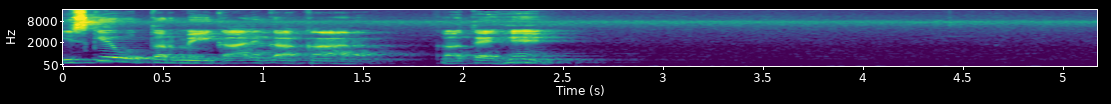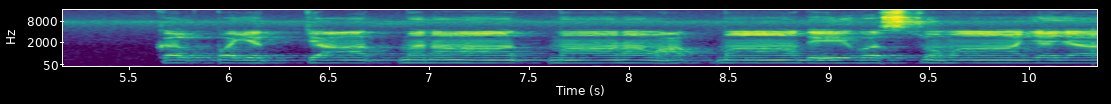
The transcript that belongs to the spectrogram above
इसके उत्तर में कारिकाकार कहते हैं कल्पयत्यात्मनात्मात्मा देवस्वमायया,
